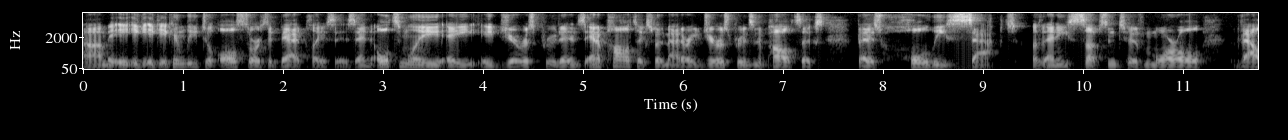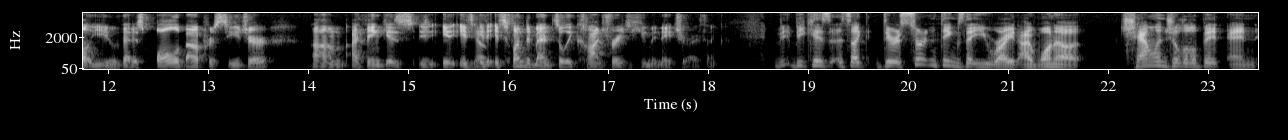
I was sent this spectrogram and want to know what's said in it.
Um, it, it, it, can lead to all sorts of bad places. And ultimately a, a jurisprudence and a politics for the matter a jurisprudence and a politics that is wholly sapped of any substantive moral value that is all about procedure um, I think is it, it's yep. it, it's fundamentally contrary to human nature. I think because it's like there are certain things that you write I want to challenge a little bit and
